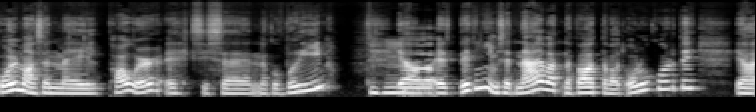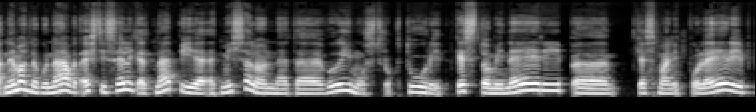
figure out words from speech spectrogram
kolmas on meil power ehk siis äh, nagu võim Mm -hmm. ja et need inimesed näevad, nad vaatavad olukordi ja nemad nagu näevad hästi selgelt läbi, et mis seal on need äh, võimustruktuurid, kes domineerib, äh, kes manipuleerib,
